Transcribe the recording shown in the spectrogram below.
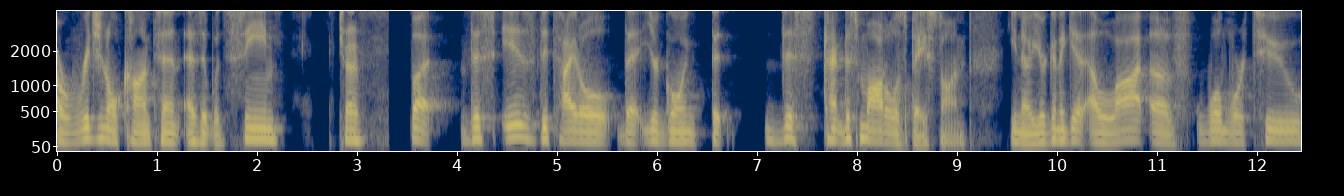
original content as it would seem. Okay. But this is the title that you're going that this kind this model is based on. You know, you're going to get a lot of World War II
